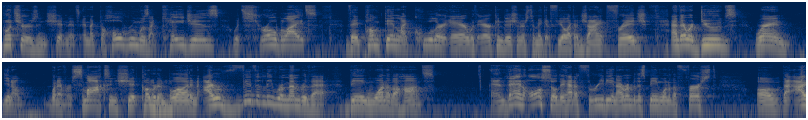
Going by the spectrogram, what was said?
butchers and shit in it. And like the whole room was like cages with strobe lights. They pumped in like cooler air with air conditioners to make it feel like a giant fridge. And there were dudes wearing, you know, whatever, smocks and shit covered in mm-hmm. blood. And I vividly remember that being one of the haunts. And then also they had a 3D, and I remember this being one of the first of that I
